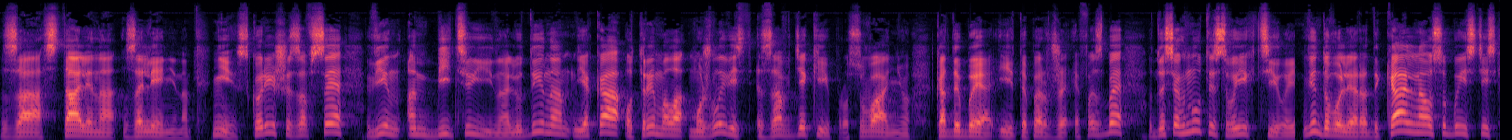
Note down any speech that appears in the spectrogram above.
за Сталіна за Леніна. Ні, скоріше за все, він амбіційна людина, яка отримала можливість завдяки просуванню КДБ і тепер вже ФСБ досягнути своїх цілей. Він доволі радикальна особистість,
